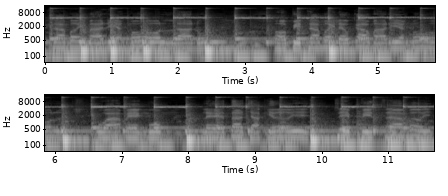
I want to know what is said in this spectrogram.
ปิดตาเมยมาเรียงโมนลานุออปิดตาเมยแล้วก้าวมาเรียงโมนว่าแมงมุมแลตาจากเยยสิบปิดตาเมย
